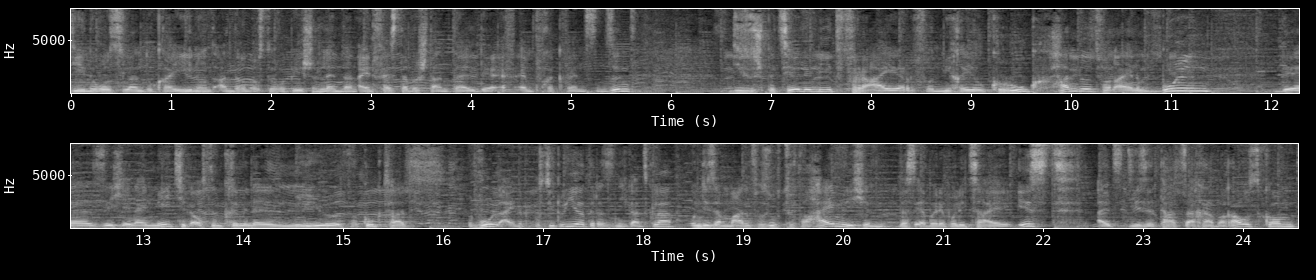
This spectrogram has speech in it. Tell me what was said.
die in Russland, Ukraine und anderen osteuropäischen Ländern ein fester Bestandteil der FM-Frequenzen sind. Dieses spezielle Lied Freier von Michael Krug handelt von einem Bullen, der sich in ein Mädchen aus dem kriminellen Milieu verguckt hat. Wohl eine Prostituierte, das ist nicht ganz klar. Und dieser Mann versucht zu verheimlichen, dass er bei der Polizei ist. Als diese Tatsache aber rauskommt,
